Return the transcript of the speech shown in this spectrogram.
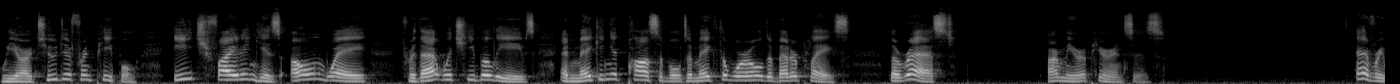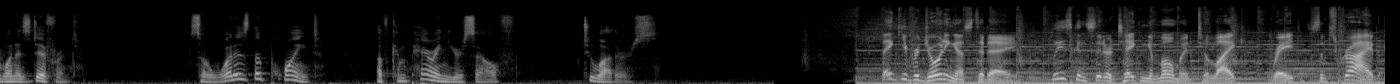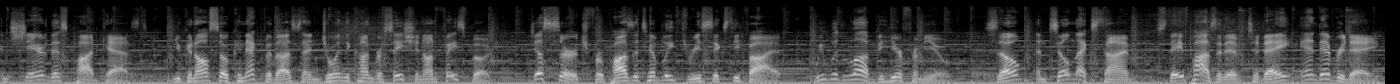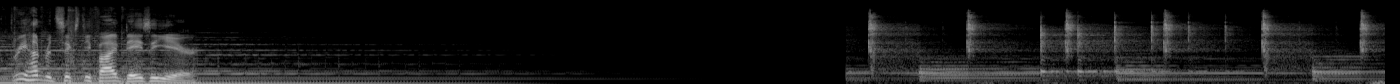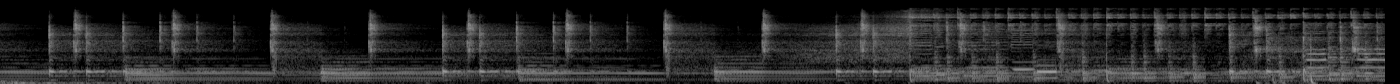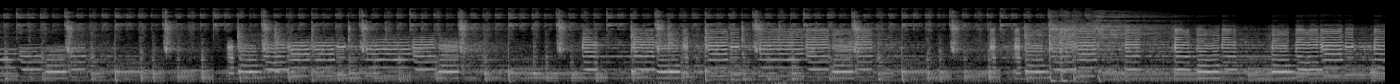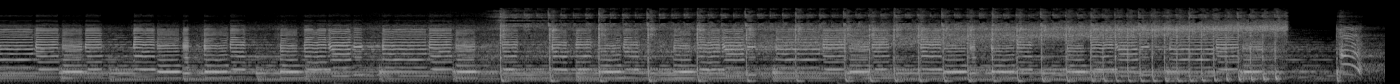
We are two different people, each fighting his own way for that which he believes and making it possible to make the world a better place. The rest are mere appearances. Everyone is different. So, what is the point of comparing yourself to others? Thank you for joining us today. Please consider taking a moment to like, rate, subscribe, and share this podcast. You can also connect with us and join the conversation on Facebook. Just search for Positively 365. We would love to hear from you. So, until next time, stay positive today and every day, 365 days a year.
